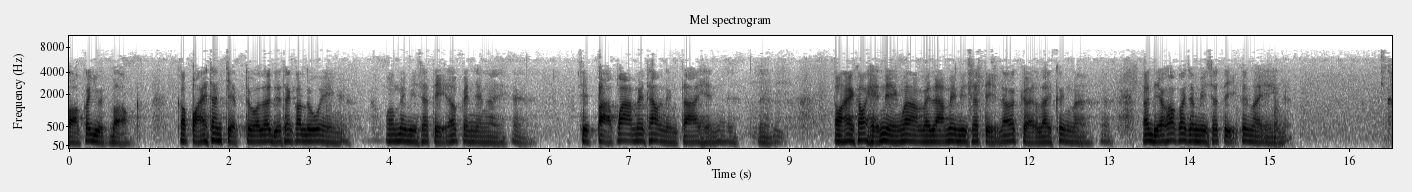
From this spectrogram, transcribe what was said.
บอกก็หยุดบอก ก็ปล่อยให้ท่านเจ็บตัวแล้วเดี๋ยวท่านก็รู้เอง ว่าไม่มีสติแล้วเป็นยังไงสิบปากว่าไม่เท่าหนึ่งตาเห็น ต้องให้เขาเห็นเองว่าเวลาไม่มีสติแล้วเกิดอะไรขึ้นมา แล้วเดี๋ยวเขาก็จะมีสติขึ้นมาเองค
